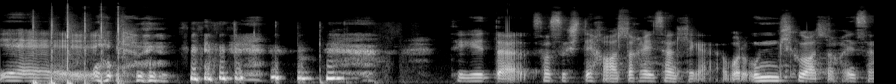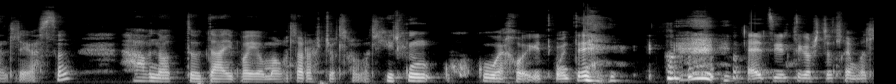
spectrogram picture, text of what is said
Yay. Тэгээд сонсогчдынхаа олонхын саналыг бүр үнэнлэхүй олонхын саналыг авсан. Have not to die боёо монголоор орчуулах юм бол хэрхэн өхгүй байх вэ гэдэг юм те. Айз зэрлэг орчуулах юм бол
